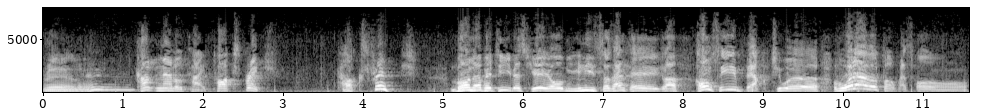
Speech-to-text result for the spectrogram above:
Really? Continental type, talks French. Talks French. Bon appétit, messieurs, aux ministres intègres, concis vertueux. Voilà votre façon.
